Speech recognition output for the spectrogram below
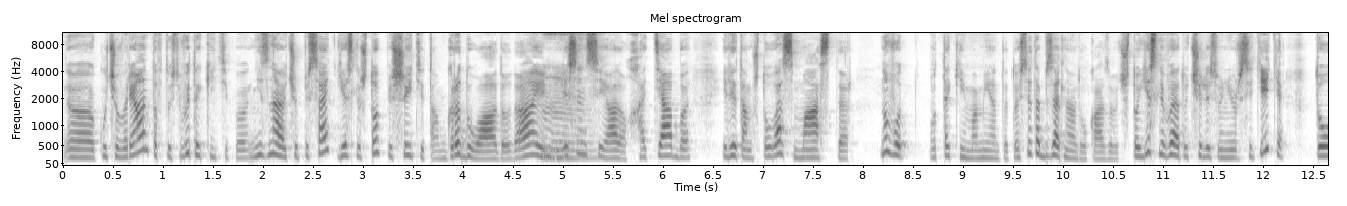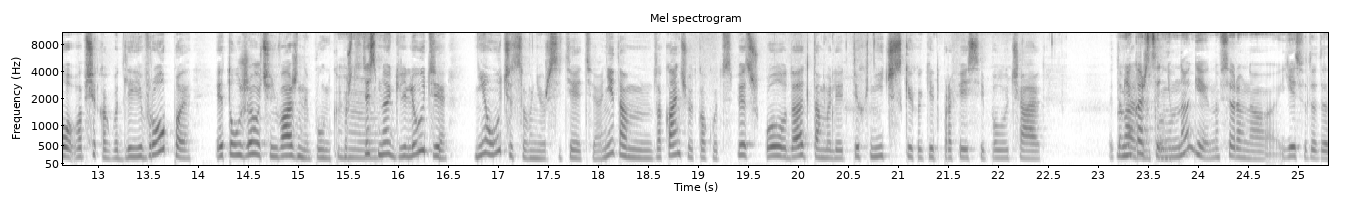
э, куча вариантов, то есть вы такие, типа, не знаю, что писать, если что, пишите там градуадо, да, или Мгм. лисенсиадо, хотя бы, или там, что у вас мастер, ну вот, вот такие моменты. То есть это обязательно надо указывать, что если вы отучились в университете, то вообще как бы для Европы это уже очень важный пункт, потому что здесь многие люди не учатся в университете, они там заканчивают какую-то спецшколу, да, там или технические какие-то профессии получают. Это Мне кажется, пункт. немногие, но все равно есть вот эта,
